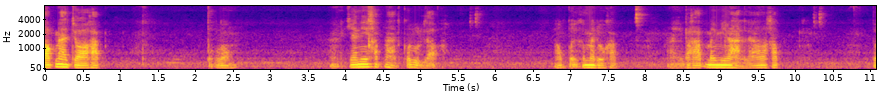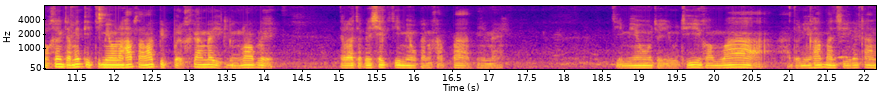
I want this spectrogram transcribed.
ล็อกหน้าจอครับ ตกลงแค่นี้ครับรหัสก็หลุดแล้วลองเปิดขึ้นมาดูครับอ่าเห็นปะครับ ไม่มีรหัสแล้วนะครับ ตัวเครื่องจะไม่ติด Gmail นะครับ สามารถปิดเปิดเครื่องได้อีกหนึ่งรอบเลย เดี๋ยวเราจะไปเช็ค Gmail กันครับว่ามีไหม Gmail จะอยู่ที่คำว่าตัวนี้ครับบัญชีและการ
